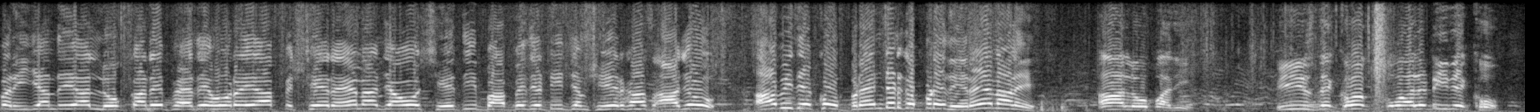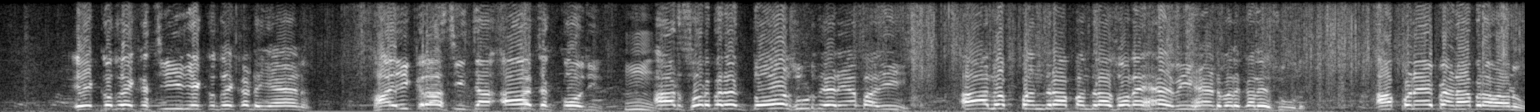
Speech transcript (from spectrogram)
ਭਰੀ ਜਾਂਦੇ ਆ ਲੋਕਾਂ ਦੇ ਫਾਇਦੇ ਹੋ ਰਹੇ ਆ ਪਿੱਛੇ ਰਹਿ ਨਾ ਜਾਓ ਛੇਤੀ ਬਾਬੇ ਦੇ ਟੀ ਜਮਸ਼ੇਰ ਖਾਸ ਆ ਜਾਓ। ਆ ਵੀ ਦੇਖੋ ਬ੍ਰਾਂਡਡ ਕੱਪੜੇ ਦੇ ਰਹੇ ਆ ਨਾਲੇ। ਆ ਲੋ ਭਾਜੀ ਪੀਸ ਦੇਖੋ ਕੁਆਲਿਟੀ ਦੇਖੋ। ਇੱਕ ਤੋਂ ਇੱਕ ਚੀਜ਼ ਇੱਕ ਤੋਂ ਇੱਕ ਡਿਜ਼ਾਈਨ ਹਾਈ ਕਲਾਸ ਚੀਜ਼ਾਂ ਆ ਚੱਕੋ ਜੀ। 800 ਰੁਪਏ ਦੇ ਦੋ ਸੂਟ ਦੇ ਰਹੇ ਆ ਭਾਜੀ। ਆ ਲੋ 15 1500 ਵਾਲੇ ਹੈਵੀ ਹੈਂਡ ਵਰਕ ਵਾਲੇ ਸੂਟ। ਆਪਣੇ ਭੈਣਾ ਭਰਾਵਾਂ ਨੂੰ।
